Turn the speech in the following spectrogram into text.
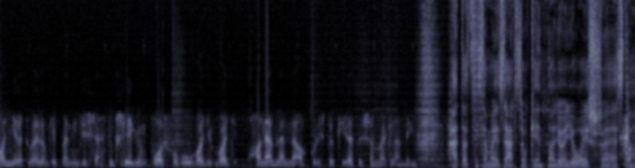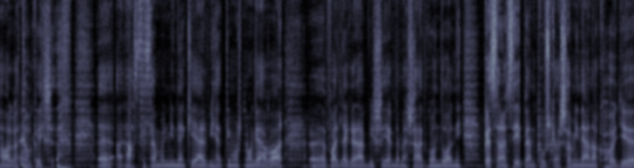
annyira tulajdonképpen nincs is rá szükségünk, porfogó, vagy, vagy ha nem lenne, akkor is tökéletesen meglennénk. Hát azt hiszem, hogy zárszóként nagyon jó, és ezt a hallgatók is azt hiszem, hogy mindenki elviheti most magával, vagy legalábbis érdemes átgondolni. Köszönöm szépen Puskás Aminának, hogy,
